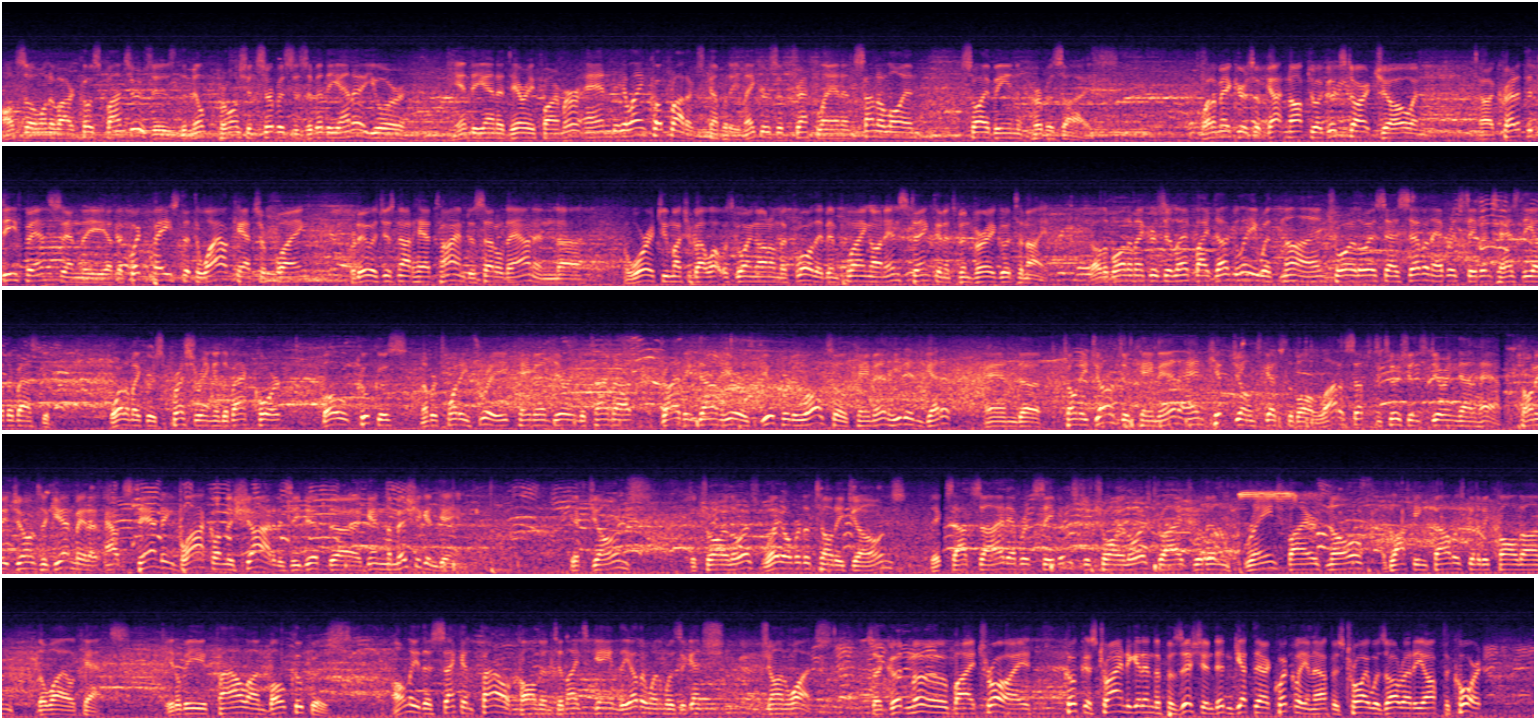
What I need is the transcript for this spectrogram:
Also, one of our co-sponsors is the Milk Promotion Services of Indiana, your Indiana dairy farmer, and Elanco Products Company, makers of Treflan and Sonalan soybean herbicides. Boilermakers have gotten off to a good start, Joe, and uh, credit the defense and the uh, the quick pace that the Wildcats are playing. Purdue has just not had time to settle down and uh, worry too much about what was going on on the floor. They've been playing on instinct, and it's been very good tonight. So the Boilermakers are led by Doug Lee with nine. Troy Lewis has seven. Everette Stephens has the other basket. Boilermakers pressuring in the backcourt. Bo Kukas, number 23, came in during the timeout. Driving down here is Buford, who also came in. He didn't get it. And uh, Tony Jones, who came in. And Kip Jones gets the ball. A lot of substitutions during that half. Tony Jones again made an outstanding block on the shot as he did uh, again in the Michigan game. Kip Jones to Troy Lewis. Way over to Tony Jones. Dix outside. Everette Stephens to Troy Lewis. Drives within range. Fires no. A blocking foul is going to be called on the Wildcats. It'll be foul on Bo Kukas. Only the second foul called in tonight's game. The other one was against John Watts. It's a good move by Troy. Kukas trying to get into position. Didn't get there quickly enough as Troy was already off the court.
